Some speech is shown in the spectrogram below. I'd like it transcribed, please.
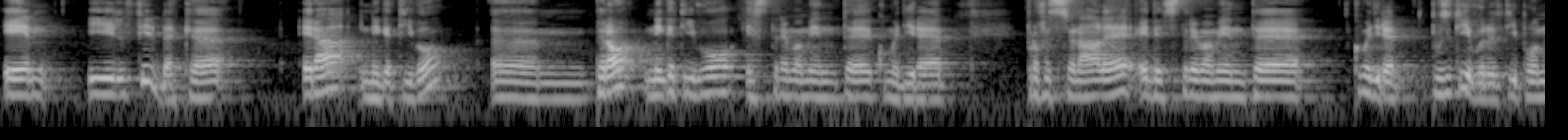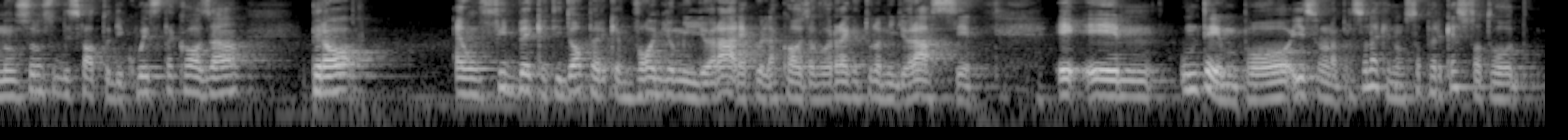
E il feedback era negativo, um, però negativo estremamente, come dire, professionale ed estremamente, come dire, positivo, del tipo non sono soddisfatto di questa cosa, però è un feedback che ti do perché voglio migliorare quella cosa, vorrei che tu la migliorassi. E, e, mm, un tempo io sono una persona che non so perché sono stato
